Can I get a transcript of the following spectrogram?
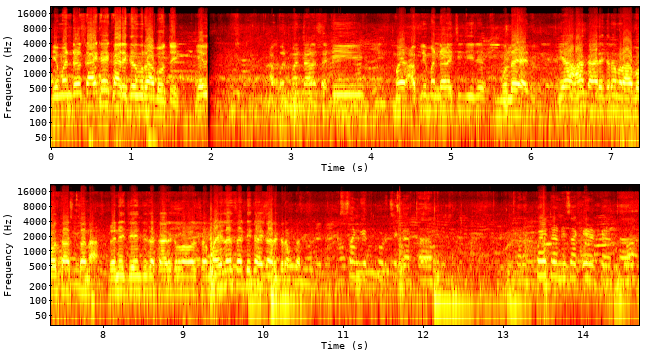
हे मंडळ काय काय कार्यक्रम राबवते या आपण मंडळासाठी म- आपली मंडळाची जी मुलं आहेत या हा कार्यक्रम राबवत असताना गणेश जयंतीचा कार्यक्रम राबवत असताना महिलांसाठी काय कार्यक्रम करतात? संगीत खुर्ची करतात परत पैठणीचा खेळ खेळतात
